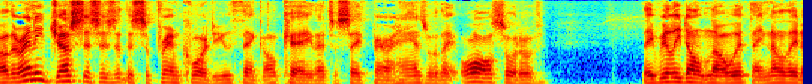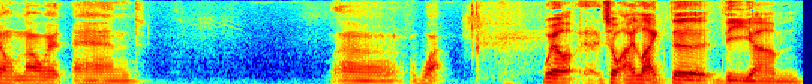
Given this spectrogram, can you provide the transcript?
Are there any justices of the Supreme Court do you think, okay, that's a safe pair of hands, or they all sort of, they really don't know it, they know they don't know it, and uh, what? Well, so I like the the um,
